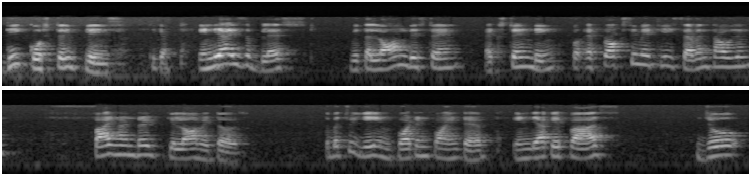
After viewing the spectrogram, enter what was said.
दी कोस्टल प्लेन्स ठीक है। India is blessed with a long distance extending for approximately 7500 kilometres तो बच्चों, ये इंपॉर्टेंट पॉइंट है इंडिया के पास जो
